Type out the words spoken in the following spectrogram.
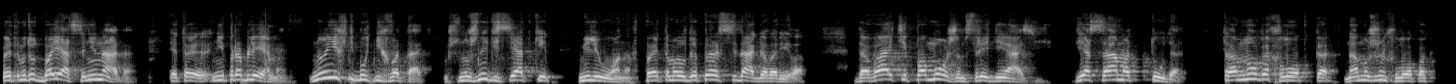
Поэтому тут бояться не надо. Это не проблема. Но их не будет не хватать, потому что нужны десятки миллионов. Поэтому ЛДПР всегда говорила, давайте поможем Средней Азии. Я сам оттуда. Там много хлопка, нам нужен хлопок,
